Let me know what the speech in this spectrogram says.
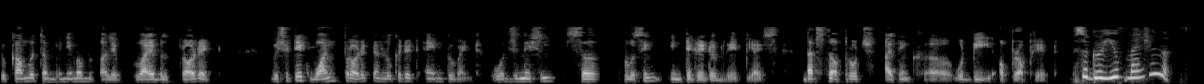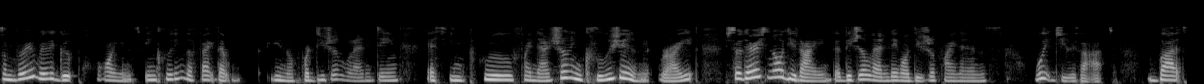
to come with a minimum viable product, we should take one product and look at it end to end, origination, servicing, integrated with APIs. That's the approach I think uh, would be appropriate. So Guru, you've mentioned some very, really good points, including the fact that you know, for digital lending has improved financial inclusion, right? So there is no denying that digital lending or digital finance would do that. But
